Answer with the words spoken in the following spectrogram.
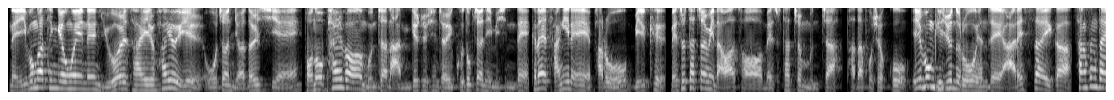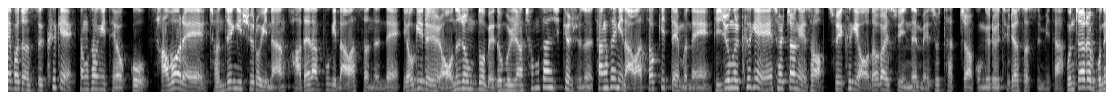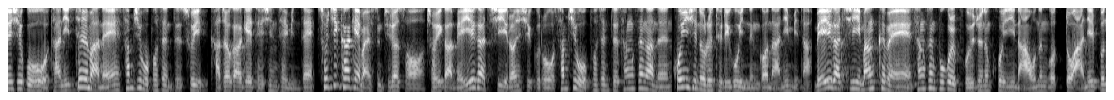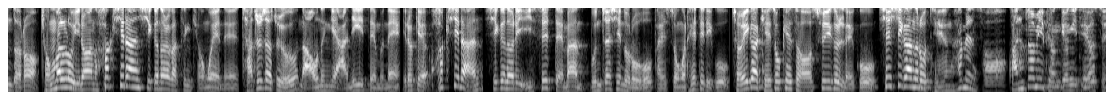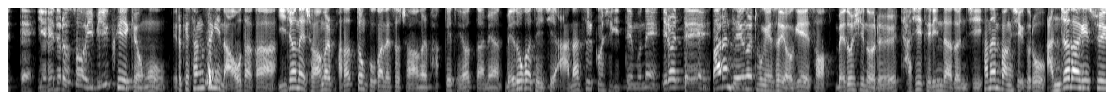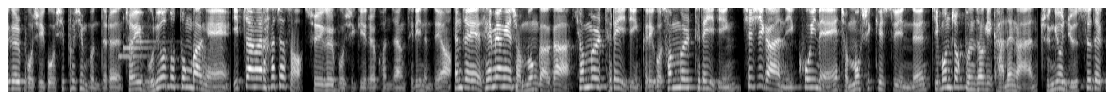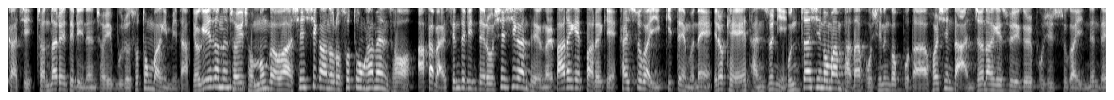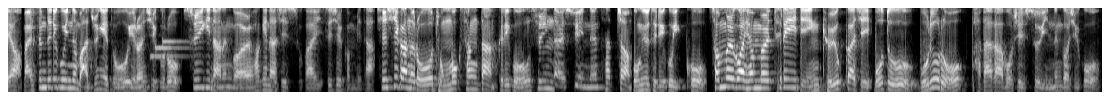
네, 이번 같은 경우에는 6월 4일 화요일 오전 8시에 번호 8번 문자 남겨주신 저희 구독자 님이신데 그날 당일에 바로 밀크 매수 타점이 나와서 매수 타점 문자 받아보셨고 일본 기준으로 현재 RSI가 상승 다이버전스 크게 형성이 되었고 4월에 전쟁 이슈로 인한 과대 낙폭이 나왔었는데 여기를 어느 정도 매도 물량 청산시켜주는 상승이 나왔었기 때문에 비중을 크게 설정해서 수익 크게 얻어갈 수 있는 매수 타점 공유를 드렸었습니다. 문자를 보내시고 단 이틀 만에 35% 수익 가져가게 되신 셈인데 솔직하게 말씀드려서 저희가 매일같이 이런 식으로 35% 상승하는 코인 신호를 드리고 있는 건 아닙니다. 매일같이 이만큼의 상승폭을 보여주는 코인이 나오는 것도 아닐 뿐더러 정말로 이러한 확실한 시그널 같은 경우에는 자주자주 나오는 게 아니기 때문에 이렇게 확실한 시그널이 있을 때만 문자 신호로 발송을 해드리고 저희가 계속해서 수익을 내고 실시간으로 대응하면서 관점이 변경이 되었을 때 예를 들어서 이 밀크의 경우 이렇게 상승이 나오다가 이전에 저항을 받았던 구간에서 저항을 받게 되었다면 매도가 되지 않았을 것이기 때문에 이럴 때 빠른 대응을 통해서 여기에서 매도 신호 를 다시 드린다든지 하는 방식으로 안전하게 수익을 보시고 싶으신 분들은 저희 무료 소통방에 입장을 하셔서 수익을 보시기를 권장드리는데요. 현재 3명의 전문가가 현물 트레이딩 그리고 선물 트레이딩 실시간 이 코인에 접목시킬 수 있는 기본적 분석이 가능한 중요 뉴스들까지 전달해드리는 저희 무료 소통방입니다. 여기에서는 저희 전문가와 실시간으로 소통하면서 아까 말씀드린 대로 실시간 대응을 빠르게 빠르게 할 수가 있기 때문에 이렇게 단순히 문자 신호만 받아보시는 것보다 훨씬 더 안전하게 수익을 보실 수가 있는데요. 말씀드리고 있는 와중에도 이런 식으로 수익이 나는 걸 확인하실 수가 있으실 겁니다. 실시간으로 종목 상담 그리고 수익 날 수 있는 타점 공유 드리고 있고 선물과 현물 트레이딩 교육까지 모두 무료로 받아가 보실 수 있는 것이고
